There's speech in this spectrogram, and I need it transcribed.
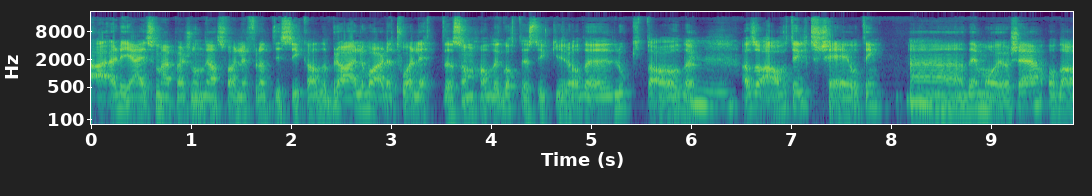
er det jeg som er personlig ansvarlig for at disse ikke hadde det bra, eller var det toalettet som hadde gått i stykker, og det lukta og det, Altså Av og til skjer jo ting. Eh, det må jo skje, og da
